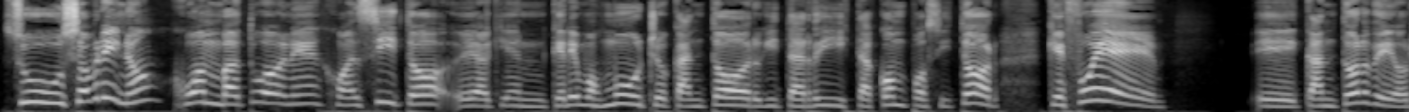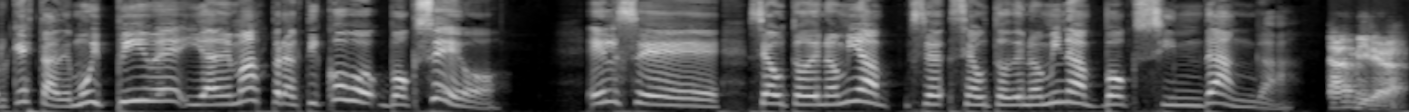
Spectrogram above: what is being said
Su sobrino, Juan Batuone, Juancito, eh, a quien queremos mucho, cantor, guitarrista, compositor, que fue eh, cantor de orquesta de muy pibe y además practicó bo- boxeo. Él se, se, autodenomina, se, se autodenomina boxindanga. Ah, mira,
